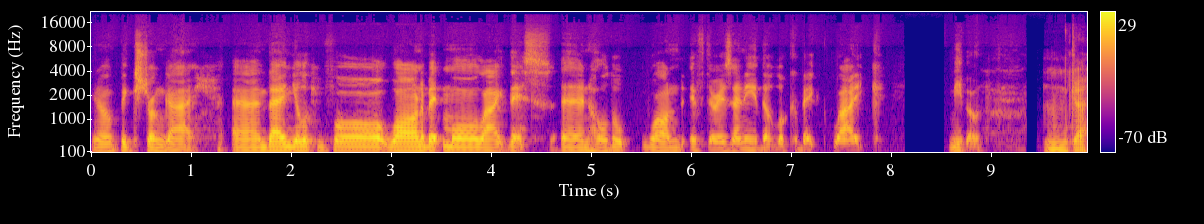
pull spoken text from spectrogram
you know, big, strong guy. And then you're looking for one a bit more like this, and hold up one if there is any that look a bit like Meatbone. Okay.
